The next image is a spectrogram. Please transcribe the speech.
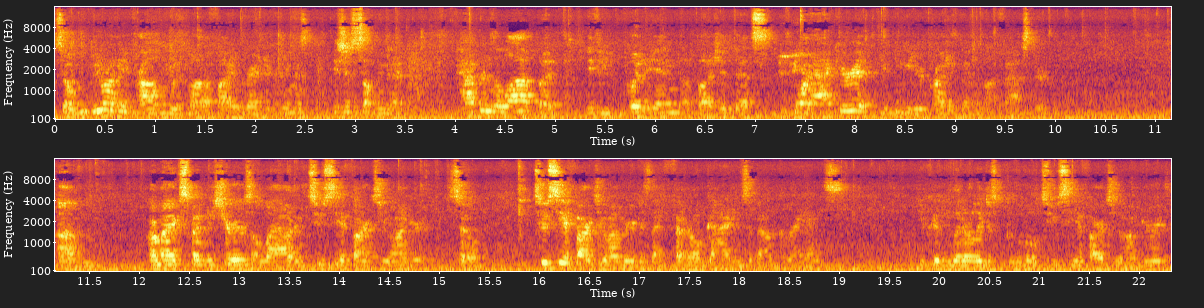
So we, we don't have any problem with modifying grant agreements. It's just something that happens a lot, but if you put in a budget that's more accurate, you can get your project done a lot faster. Um, are my expenditures allowed in 2 CFR 200? So 2 CFR 200 is that federal guidance about grants. You could literally just Google 2 CFR 200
